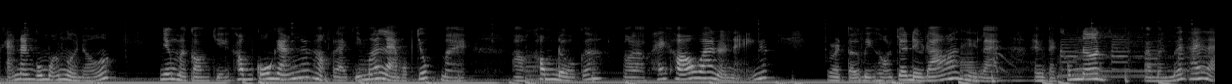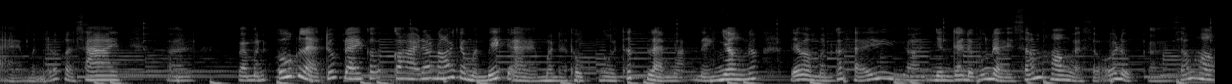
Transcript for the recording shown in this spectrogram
khả năng của mỗi người nữa. Nhưng mà còn chuyện không cố gắng á, hoặc là chỉ mới làm một chút mà à, không được á, hoặc là thấy khó quá rồi nản á, rồi tự biện hộ cho điều đó thì là hoàn toàn không nên. Và mình mới thấy là à, mình rất là sai. À, và mình ước là trước đây có có ai đó nói cho mình biết à mình là thuộc người thích làm nạn nhân đó để mà mình có thể uh, nhìn ra được vấn đề sớm hơn và sửa được uh, sớm hơn.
